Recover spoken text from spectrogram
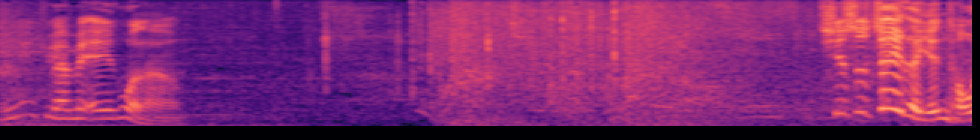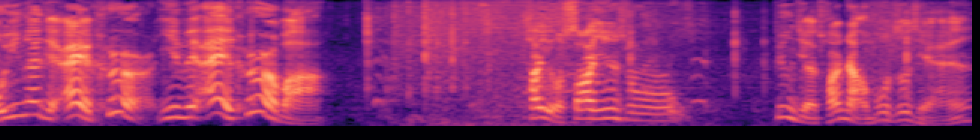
嗯，居然没 A 过他。其实这个人头应该给艾克，因为艾克吧，他有杀人书，并且团长不值钱。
